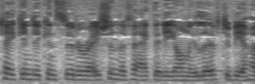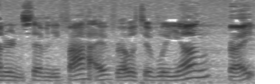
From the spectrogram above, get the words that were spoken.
take into consideration the fact that he only lived to be 175, relatively young, right?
